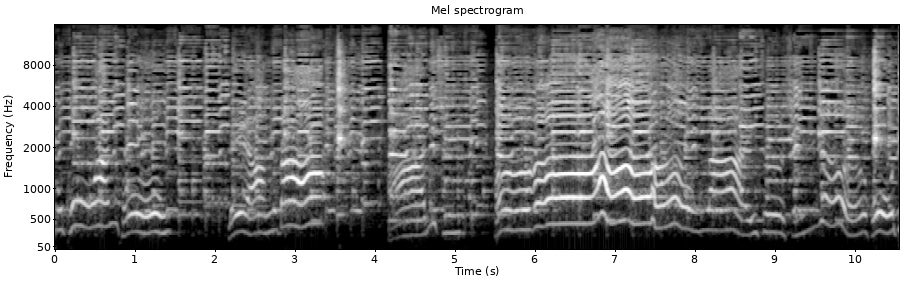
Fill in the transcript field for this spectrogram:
个宽宏。量大办事从来这是惹祸的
